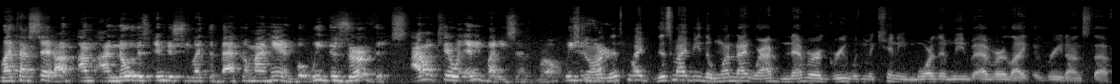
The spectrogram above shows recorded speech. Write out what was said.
Like I said, I, I'm, I know this industry like the back of my hand, but we deserve this. I don't care what anybody says, bro. We Sean, this might this might be the one night where I've never agreed with McKinney more than we've ever like agreed on stuff.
